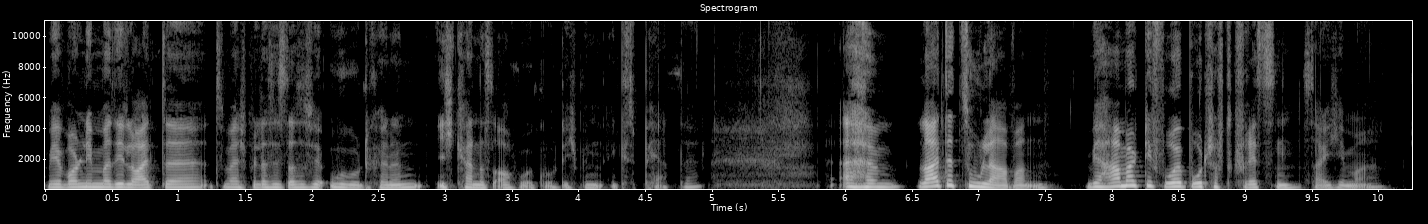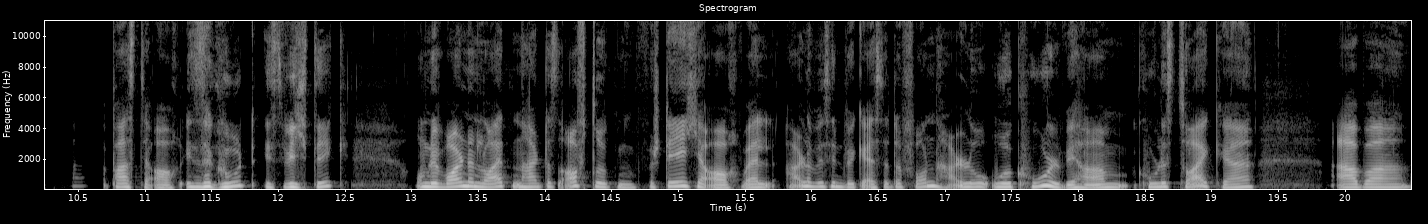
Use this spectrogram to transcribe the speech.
wir wollen immer die Leute, zum Beispiel, das ist das, was wir urgut können. Ich kann das auch urgut, ich bin Experte. Ähm, Leute zulabern. Wir haben halt die frohe Botschaft gefressen, sage ich immer. Passt ja auch, ist ja gut, ist wichtig. Und wir wollen den Leuten halt das aufdrücken. Verstehe ich ja auch, weil, hallo, wir sind begeistert davon, hallo, urcool, wir haben cooles Zeug, ja. Aber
